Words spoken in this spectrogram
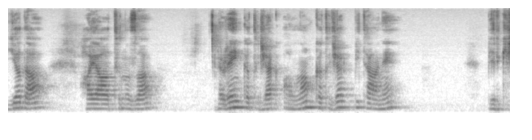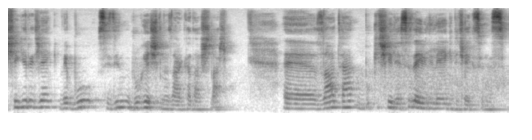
ya da hayatınıza renk katacak, anlam katacak bir tane bir kişi girecek ve bu sizin ruh eşiniz arkadaşlar. Ee, zaten bu kişiyle siz evliliğe gideceksiniz.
